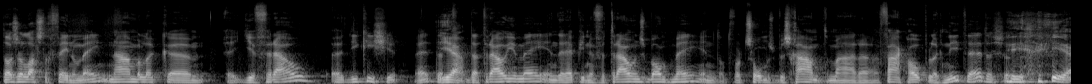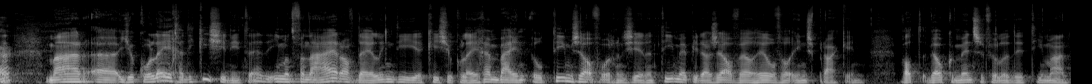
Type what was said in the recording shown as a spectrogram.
dat is een lastig fenomeen. Namelijk, eh, je vrouw, die kies je. Hè? Dat, Ja. Daar trouw je mee en daar heb je een vertrouwensband mee. En dat wordt soms beschaamd, maar vaak hopelijk niet. Hè? Dus, ja. maar je collega, die kies je niet. Hè? Iemand van de HR-afdeling, die kiest je collega. En bij een ultiem zelforganiserend team heb je daar zelf wel heel veel inspraak in. Wat, welke mensen vullen dit team aan?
